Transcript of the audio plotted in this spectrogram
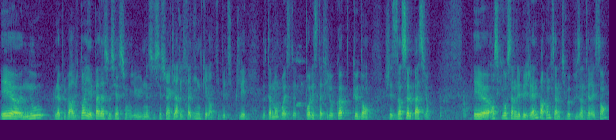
Et euh, nous, la plupart du temps, il n'y avait pas d'association. Il y a eu une association avec la rifadine, qui est l'antibiotique clé, notamment pour les, staphylocoques, que dans, chez un seul patient. Et en ce qui concerne les BGN, par contre, c'est un petit peu plus intéressant,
